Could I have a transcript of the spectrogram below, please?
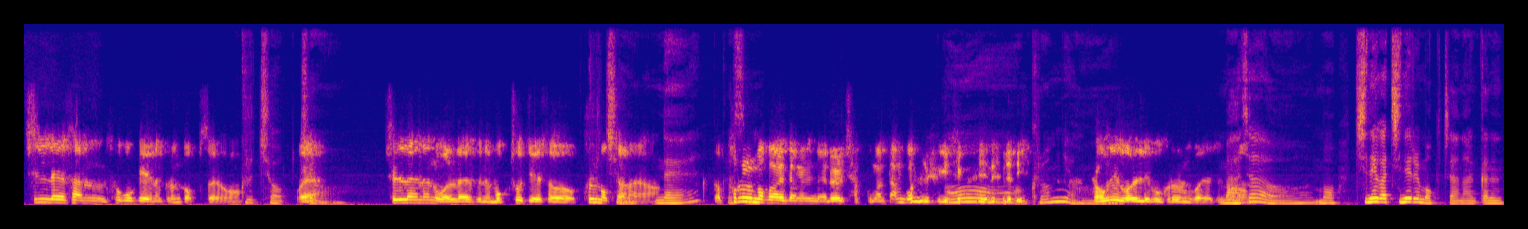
칠레산 소고기에는 그런 거 없어요. 그렇죠. 왜? 없죠. 칠레는 원래 그냥 목초지에서 풀 그렇죠. 먹잖아요. 네. 그러니까 풀을 먹어야 되는 애를 자꾸만 딴 거를 먹이니까 얘네들이 어, 그럼요. 병이 걸리고 그러는 거예요 지금. 맞아요. 뭐 지네가 지네를 먹잖아. 그러니까는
